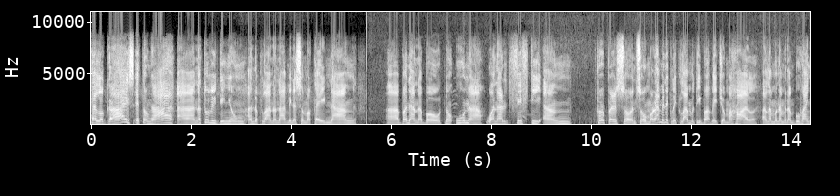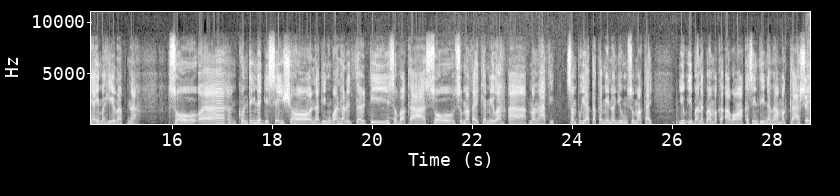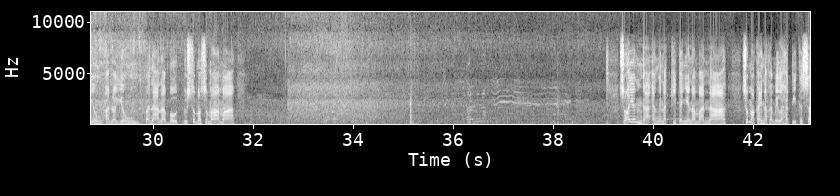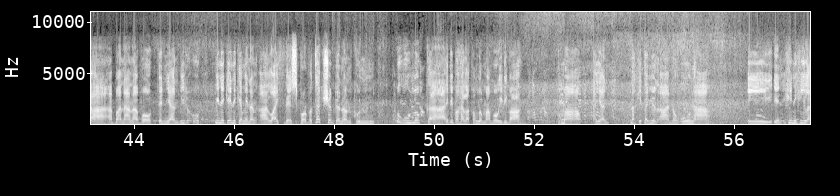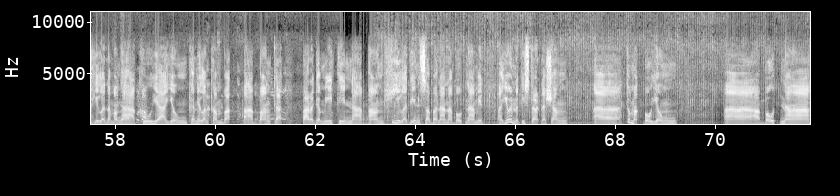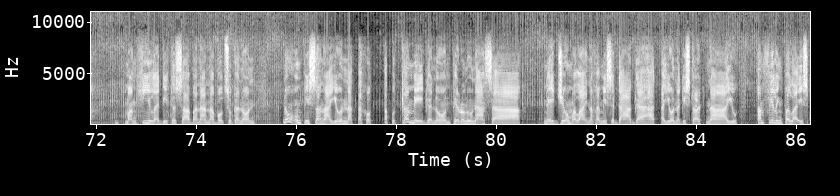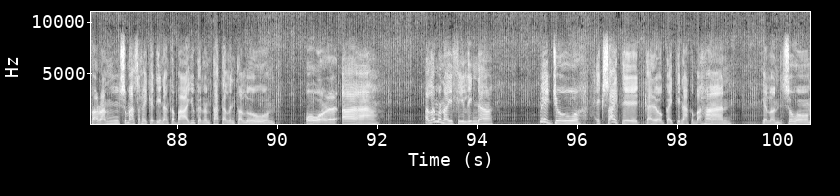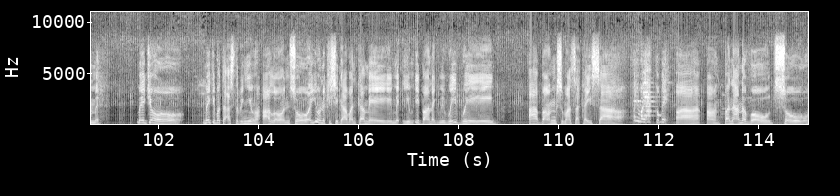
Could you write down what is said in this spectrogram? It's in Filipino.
Hello guys, ito nga, ah, natuloy din yung ano plano namin na sumakay ng ah, banana boat. No, una, 150 ang per person. So marami nagreklamo, diba? Medyo mahal. Alam mo naman, ang buhay niya ay mahirap na. So, ah, konting negotiation, naging 130 sa. So, sumakay kami la, ah, mga fi- sampu yata kami nun yung sumakay. Yung iba nagmamakaawa nga kasi hindi na nga magkasya yung, ano, yung banana boat. Gusto mo sumama? So ayun nga, ang nakita niyo naman na sumakay na kami lahat dito sa ah, banana boat. Ganyan, biro, binigay ni kami ng ah, life vest for protection, ganun. Kung uulog ka, eh di pa halak kang lumamoy, di ba? Kuma, ayan, nakita yun, ah, nung una, i, in, hinihila-hila ng mga kuya yung kanilang kamba, ah, bangka para gamitin na panghila din sa banana boat namin. Ayun, nag-start na siyang ah, tumakbo yung ah, boat na manghila dito sa banana boat. So ganon, noong umpisa na yun, natakot tapot kami, ganon. Pero nung nasa medyo malay na kami sa dagat, ayun, nag-start na yung ang feeling pala is parang sumasakay ka din ng kabayo, ganun tatalon-talon. Or, ah, alam mo na yung feeling na medyo excited kayo kahit kinakabahan. Ganon. So, me- medyo, medyo mataas na rin yung alon. So, ayun, nagsisigawan kami. Me- yung iba nagwi-wave-wave habang sumasakay sa, ay, may akto ba? Ah, ah, banana boat. So,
